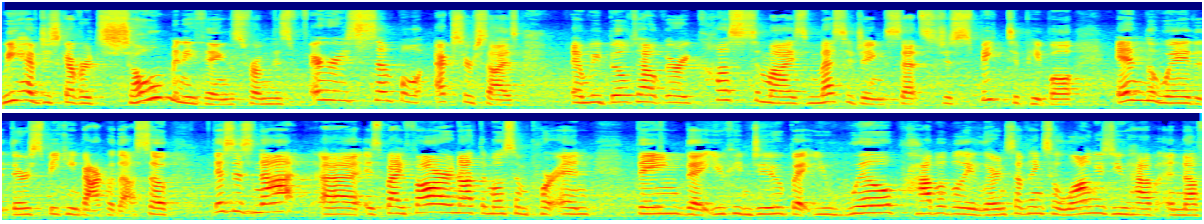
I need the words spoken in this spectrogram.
we have discovered so many things from this very simple exercise and we built out very customized messaging sets to speak to people in the way that they're speaking back with us. So this is not, uh, is by far not the most important thing that you can do, but you will probably learn something so long as you have enough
